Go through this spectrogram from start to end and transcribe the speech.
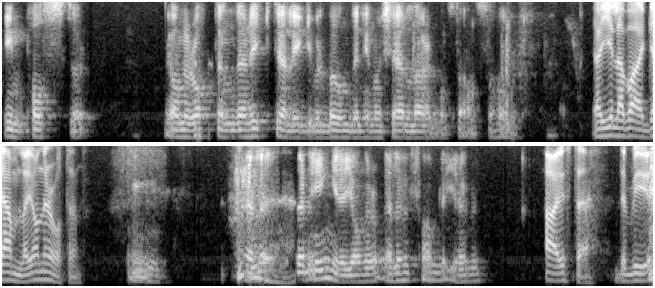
imposter. Johnny Rotten, den riktiga ligger väl bunden i någon källare någonstans. Jag gillar bara gamla Johnny Rotten. Mm. Eller den yngre Johnny eller hur fan blir det nu? Ja, just det. Det blir.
